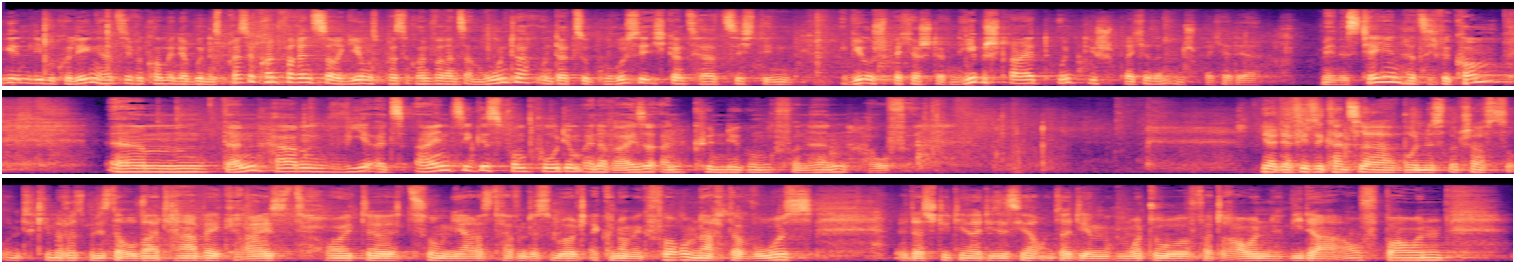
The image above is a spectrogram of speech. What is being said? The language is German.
Liebe Kollegen, herzlich willkommen in der Bundespressekonferenz, zur Regierungspressekonferenz am Montag. Und dazu begrüße ich ganz herzlich den Regierungssprecher Steffen Hebestreit und die Sprecherinnen und Sprecher der Ministerien. Herzlich willkommen. Ähm, dann haben wir als einziges vom Podium eine Reiseankündigung von Herrn Haufe. Ja, der Vizekanzler Bundeswirtschafts- und Klimaschutzminister Robert Habeck reist heute zum Jahrestreffen des World Economic Forum nach Davos. Das steht ja dieses Jahr unter dem Motto Vertrauen wieder aufbauen.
